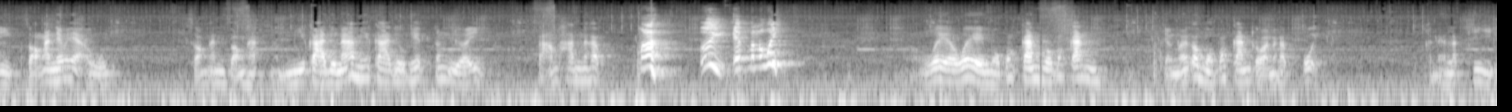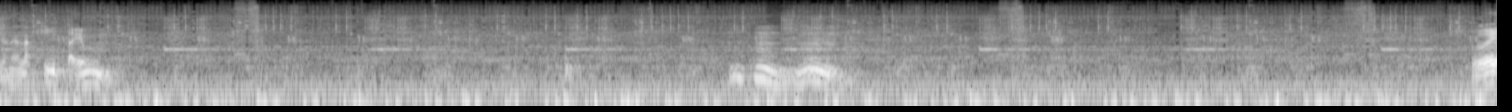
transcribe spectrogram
อีกสองอันใช่ไหมเนี่ยโอ้สองอันสองหักมีกาสอยู่นะ มีกาสอยู่เพชรต้องเหลืออีกสามพันนะครับ มา เอ้ย เอ็ดมาเลยเว้ยเว้ยหมวกป้องกันหมวกป้องกัน อย่างน้อยก็หมวกป้องกันก่อนนะครับ โอ้ยคะแนนลัคกี้คะแนนลัคกี้เต็ม เฮ้ย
